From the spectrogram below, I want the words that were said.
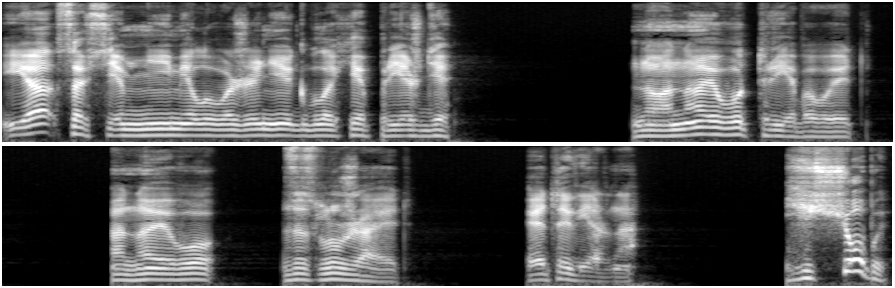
Я совсем не имел уважения к блохе прежде, но она его требует. Она его заслужает. Это верно. Еще бы!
